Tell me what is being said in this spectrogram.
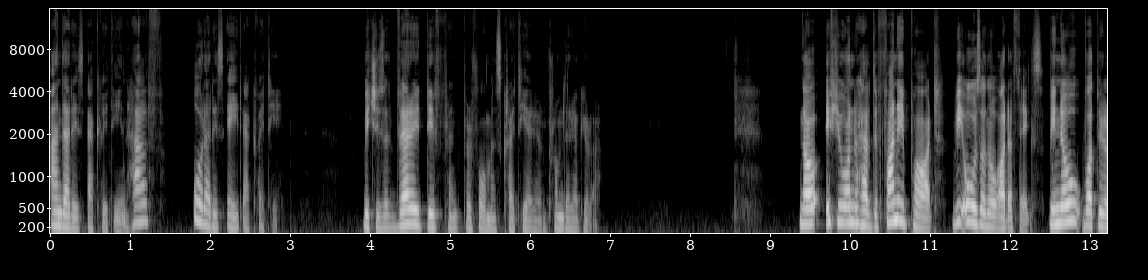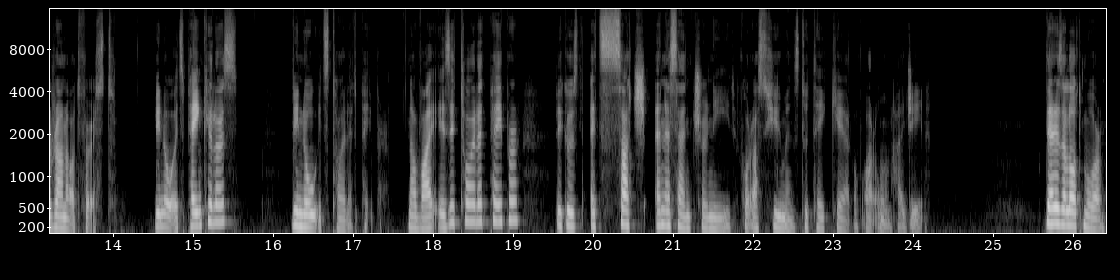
And that is equity in health or that is aid equity, which is a very different performance criterion from the regular. Now, if you want to have the funny part, we also know other things. We know what will run out first. We know it's painkillers. We know it's toilet paper. Now, why is it toilet paper? Because it's such an essential need for us humans to take care of our own hygiene. There is a lot more,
